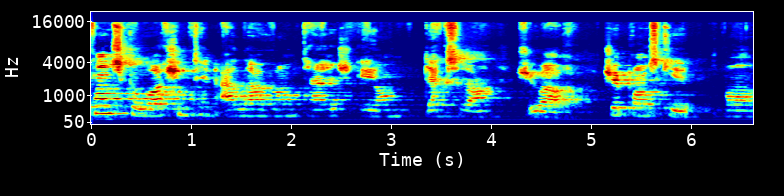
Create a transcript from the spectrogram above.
pense que Washington a l'avantage et ont d'excellents joueurs. Je pense qu'ils vont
